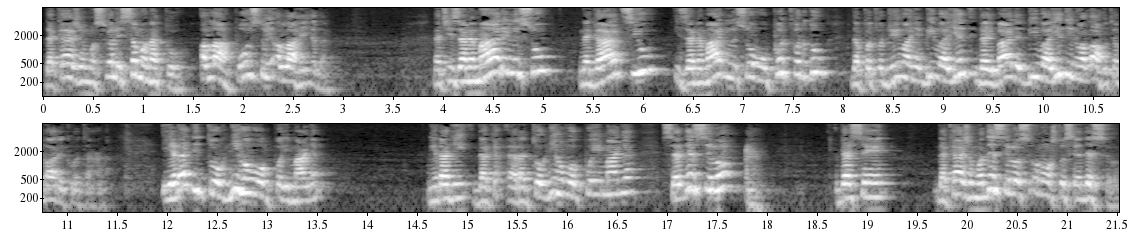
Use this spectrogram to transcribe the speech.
da kažemo, sveli samo na to. Allah postoji, Allah je jedan. Znači, zanemarili su negaciju i zanemarili su ovu potvrdu da potvrđivanje biva jed, da ibadet biva jedino Allahu tabarik ve ta'ala. I radi tog njihovog poimanja, i radi, da, radi tog njihovog poimanja, se desilo da se, da kažemo, desilo se ono što se desilo.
